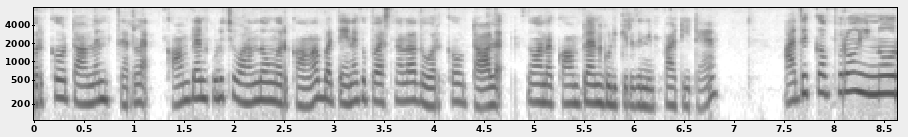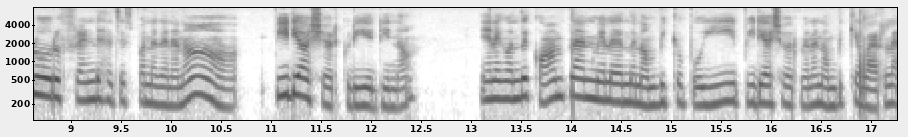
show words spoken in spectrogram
ஒர்க் அவுட் ஆகலன்னு தெரில காம்ப்ளான் குடித்து வளர்ந்தவங்க இருக்காங்க. பட் எனக்கு பர்சனலாக அது ஒர்க் அவுட் ஆகலை. ஸோ அந்த காம்ப்ளான் குடிக்கிறது நிப்பாட்டிட்டேன். அதுக்கப்புறம் இன்னொரு ஒரு ஃப்ரெண்டு சஜஸ்ட் பண்ணது என்னென்னா பீடியாஷுவர் குடி அப்படின்னா எனக்கு வந்து காம்ப்ளான் மேலே இருந்த நம்பிக்கை போய் பீடியாஷுவர் மேலே நம்பிக்கை வரல.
